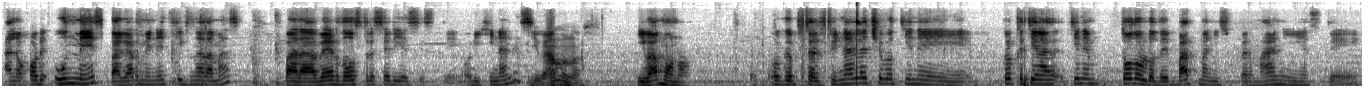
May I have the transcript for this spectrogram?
a lo mejor un mes pagarme Netflix nada más para ver dos, tres series este, originales. Y vámonos. Y vámonos. Porque pues al final HBO tiene creo que tiene, tienen todo lo de Batman y Superman y este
